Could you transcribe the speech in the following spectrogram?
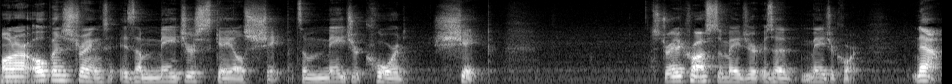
on our open strings is a major scale shape. It's a major chord shape. Straight across the major is a major chord. Now,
